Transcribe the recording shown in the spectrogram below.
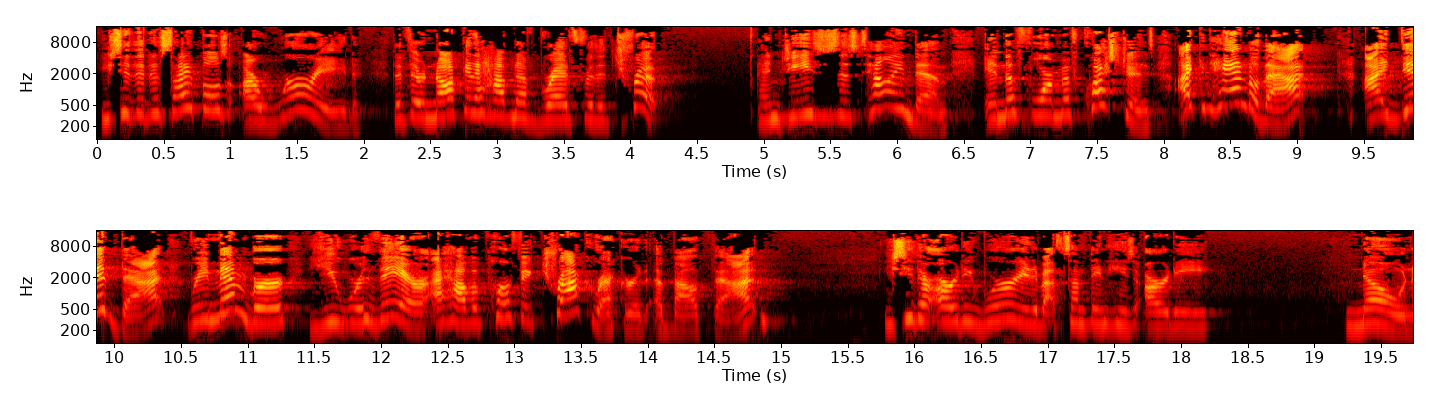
You see, the disciples are worried that they're not going to have enough bread for the trip. And Jesus is telling them in the form of questions I can handle that. I did that. Remember, you were there. I have a perfect track record about that. You see, they're already worried about something he's already known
